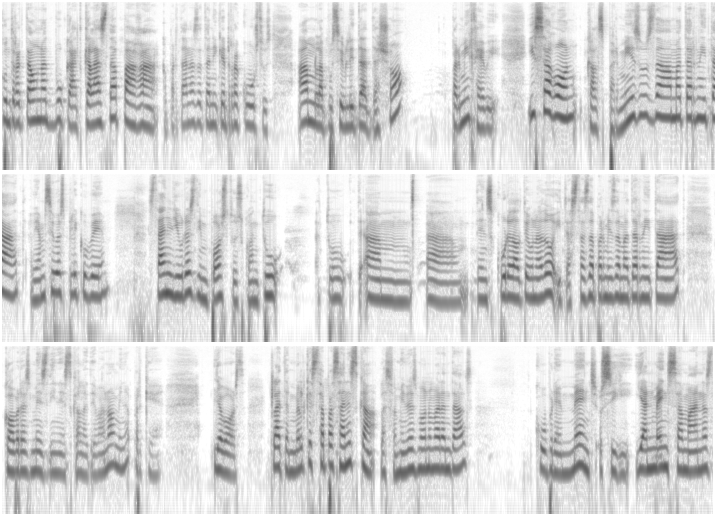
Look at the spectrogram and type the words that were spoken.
contractar un advocat, que l'has de pagar, que per tant has de tenir aquests recursos, amb la possibilitat d'això, per mi heavy. I segon, que els permisos de maternitat, aviam si ho explico bé, estan lliures d'impostos. Quan tu tu um, um, tens cura del teu nadó i t'estàs de permís de maternitat, cobres més diners que la teva nòmina, perquè... Llavors, clar, també el que està passant és que les famílies monomarentals cobrem menys, o sigui, hi han menys setmanes,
